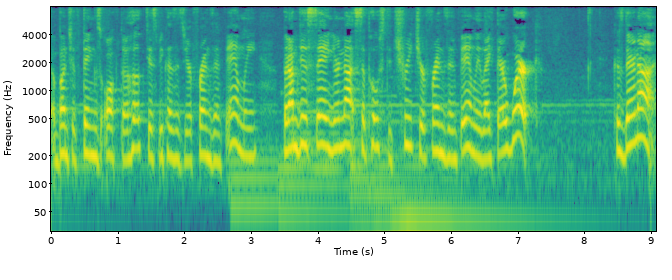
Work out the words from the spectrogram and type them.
a bunch of things off the hook just because it's your friends and family, but I'm just saying you're not supposed to treat your friends and family like they're work. Cuz they're not.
